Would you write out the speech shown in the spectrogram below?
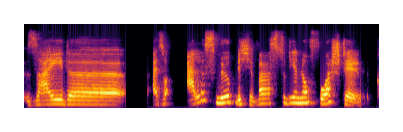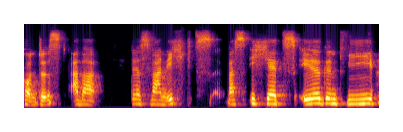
Seide, also alles Mögliche, was du dir noch vorstellen konntest. Aber das war nichts, was ich jetzt irgendwie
